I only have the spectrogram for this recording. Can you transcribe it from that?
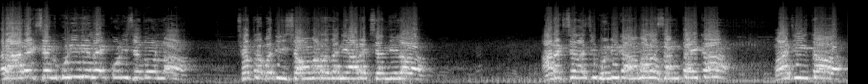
अरे आरक्षण कुणी दिलंय? कोणीशे दोन ला छत्रपती शाहू महाराजांनी आरक्षण दिलं. आरक्षणाची भूमिका आम्हाला सांगताय का? माझी इथं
